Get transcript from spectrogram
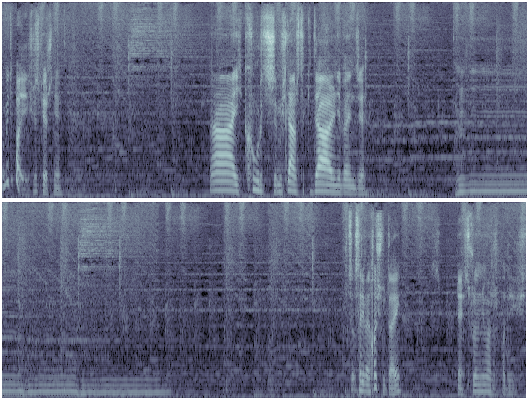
Mogę to powiedzieć, bezpiecznie. Aj, kurczę, myślałem, że tak idealnie będzie. Co, Sullivan, chodź tutaj. Nie, z nie możesz podejść.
